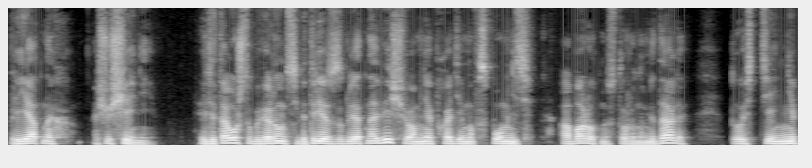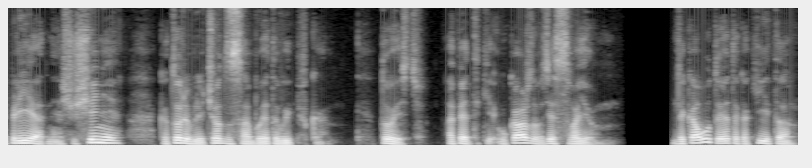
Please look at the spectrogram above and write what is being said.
приятных ощущений. И для того, чтобы вернуть себе трезвый взгляд на вещи, вам необходимо вспомнить оборотную сторону медали, то есть те неприятные ощущения, которые влечет за собой эта выпивка. То есть, опять-таки, у каждого здесь свое. Для кого-то это какие-то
